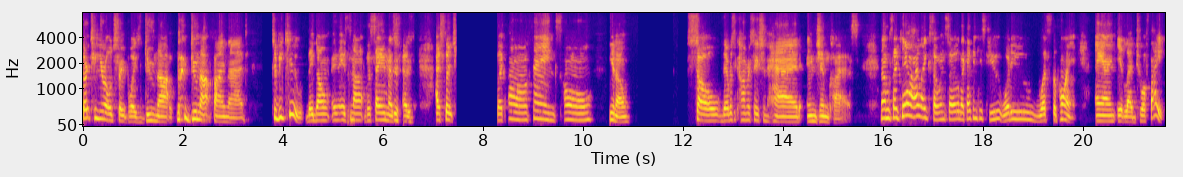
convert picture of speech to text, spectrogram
13 year old straight boys do not do not find that to be cute. They don't it's not the same as as as 13 like, oh thanks, oh, you know. So there was a conversation had in gym class and I was like, yeah, I like so and so. Like, I think he's cute. What do you, what's the point? And it led to a fight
